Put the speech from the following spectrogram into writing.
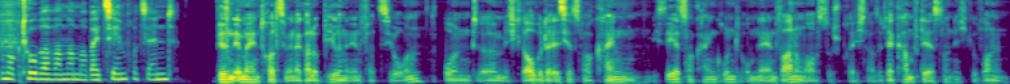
Im Oktober waren wir mal bei 10 Prozent. wir sind immerhin trotzdem in einer galoppierenden Inflation. Und ähm, ich glaube, da ist jetzt noch kein, ich sehe jetzt noch keinen Grund, um eine Entwarnung auszusprechen. Also der Kampf, der ist noch nicht gewonnen.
